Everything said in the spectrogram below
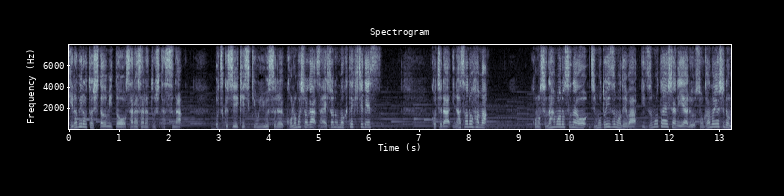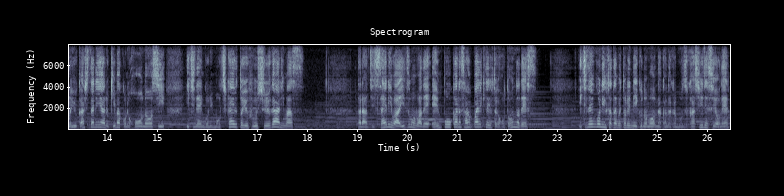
広々とした海とサラサラとした砂。美しい景色を有するこの場所が最初の目的地です。こちら稲佐の浜。この砂浜の砂を地元出雲では出雲大社にある蘇我の社の床下にある木箱に奉納し、1年後に持ち帰るという風習があります。ただ実際には出雲まで遠方から参拝に来ている人がほとんどです。1年後に再び取りに行くのもなかなか難しいですよね。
